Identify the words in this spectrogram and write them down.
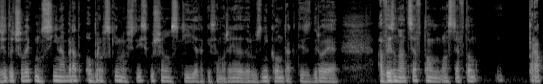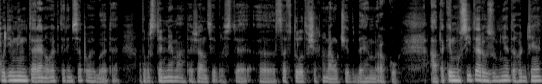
že to člověk musí nabrat obrovské množství zkušeností a taky samozřejmě různý kontakty, zdroje a vyznat se v tom, vlastně v tom prapodivným terénu, ve kterým se pohybujete. A to prostě nemáte šanci prostě uh, se v tohle všechno naučit během roku. A taky musíte rozumět hodně,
